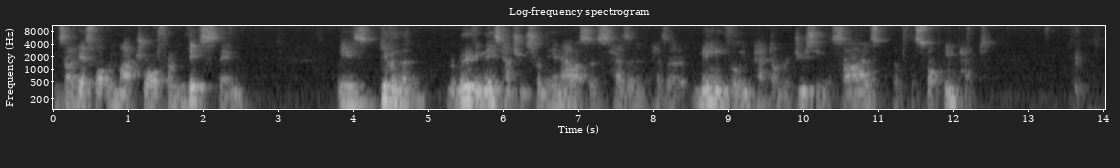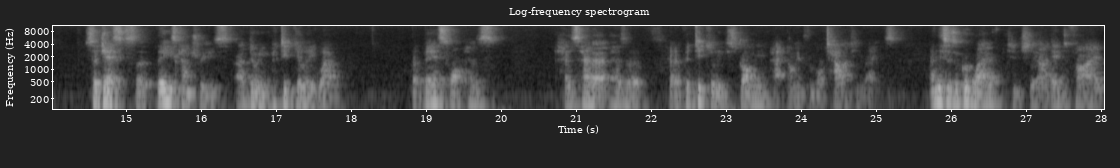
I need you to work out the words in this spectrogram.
And so I guess what we might draw from this then is given that removing these countries from the analysis has a, has a meaningful impact on reducing the size of the swap impact, suggests that these countries are doing particularly well, that their swap has, has, had, a, has a, had a particularly strong impact on infant mortality rates. And this is a good way of potentially identifying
